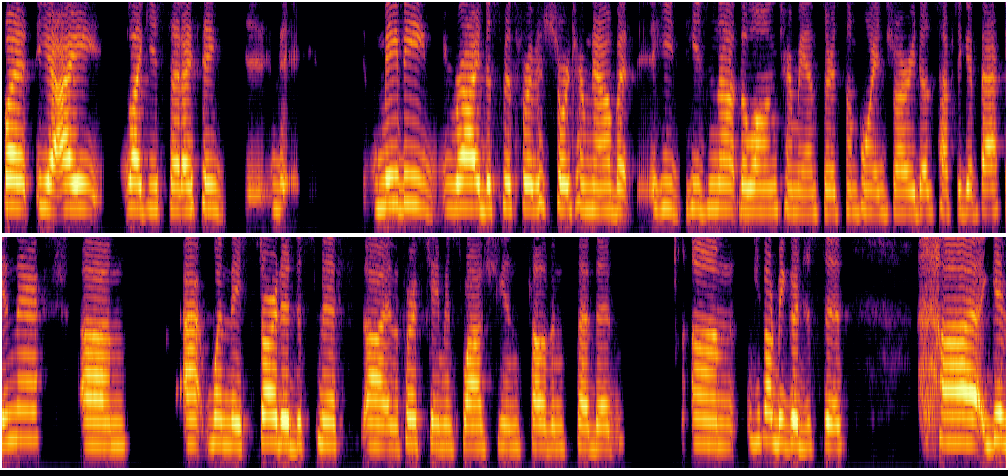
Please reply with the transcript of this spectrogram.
but yeah, I like you said, I think eh, maybe ride DeSmith for the short term now, but he he's not the long term answer. At some point, Jarry does have to get back in there. Um, at, when they started DeSmith uh, in the first game in Washington, Sullivan said that um, he thought it'd be good just to uh, give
